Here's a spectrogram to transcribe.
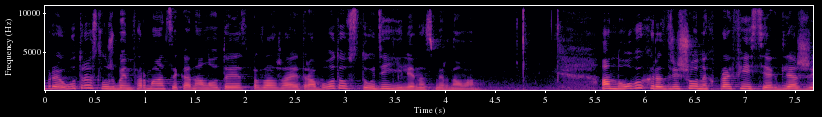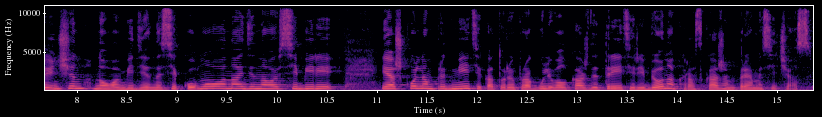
Доброе утро. Служба информации канала ОТС продолжает работу в студии Елена Смирнова. О новых разрешенных профессиях для женщин, новом виде насекомого, найденного в Сибири, и о школьном предмете, который прогуливал каждый третий ребенок, расскажем прямо сейчас.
